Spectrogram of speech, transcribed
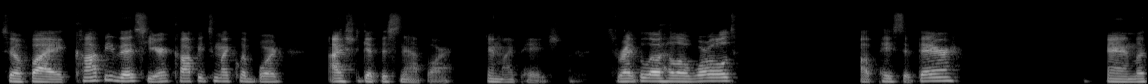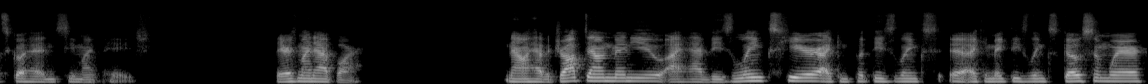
So if I copy this here, copy to my clipboard, I should get this nav bar in my page. So right below hello world, I'll paste it there. And let's go ahead and see my page. There's my navbar. Now I have a drop down menu. I have these links here. I can put these links, uh, I can make these links go somewhere.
